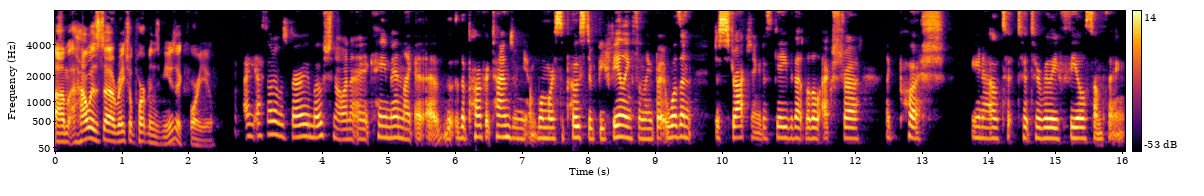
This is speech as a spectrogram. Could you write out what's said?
Um, how was uh, Rachel Portman's music for you? I, I, thought it was very emotional, and it came in like at, at the, the, perfect times when when we're supposed to be feeling something, but it wasn't distracting. It just gave you that little extra like push, you know, to to, to really feel something.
